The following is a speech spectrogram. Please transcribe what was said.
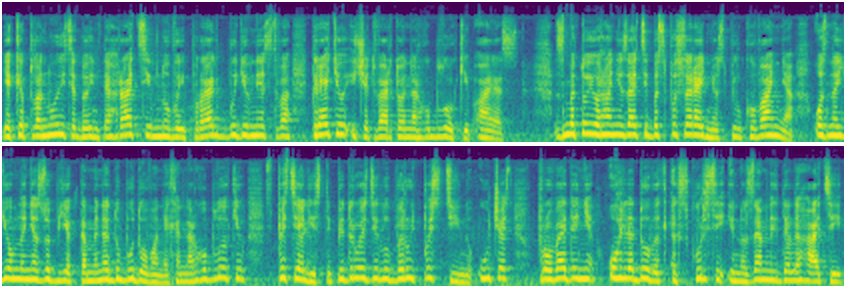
яке планується до інтеграції в новий проект будівництва 3 і 4 енергоблоків АЕС. З метою організації безпосереднього спілкування, ознайомлення з об'єктами недобудованих енергоблоків, спеціалісти підрозділу беруть постійну участь в проведенні оглядових екскурсій іноземних делегацій,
